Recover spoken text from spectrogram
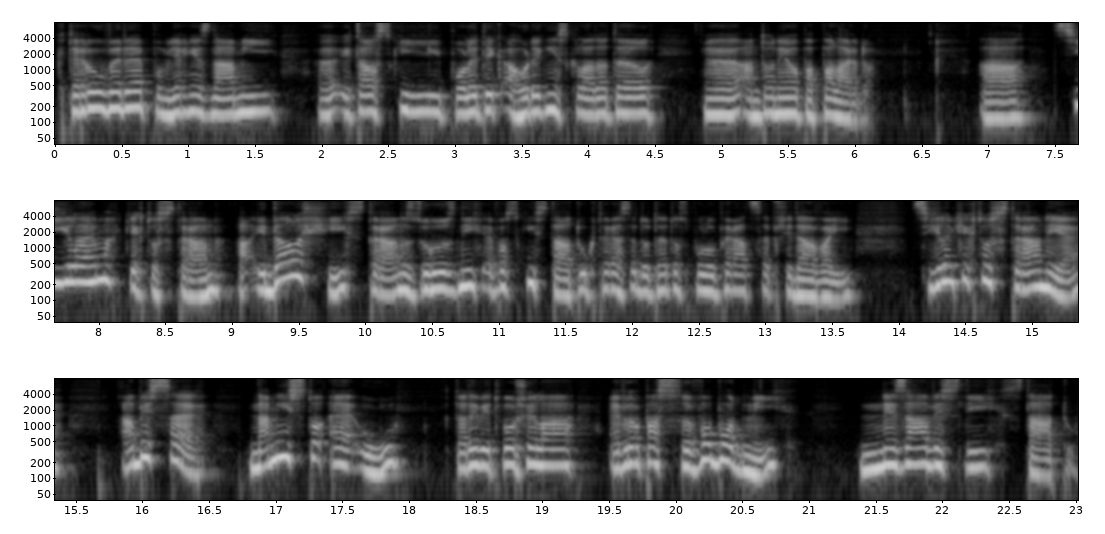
kterou vede poměrně známý eh, italský politik a hudební skladatel eh, Antonio Papalardo. A cílem těchto stran a i dalších stran z různých evropských států, které se do této spolupráce přidávají, cílem těchto stran je, aby se na místo EU tady vytvořila Evropa svobodných, nezávislých států.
